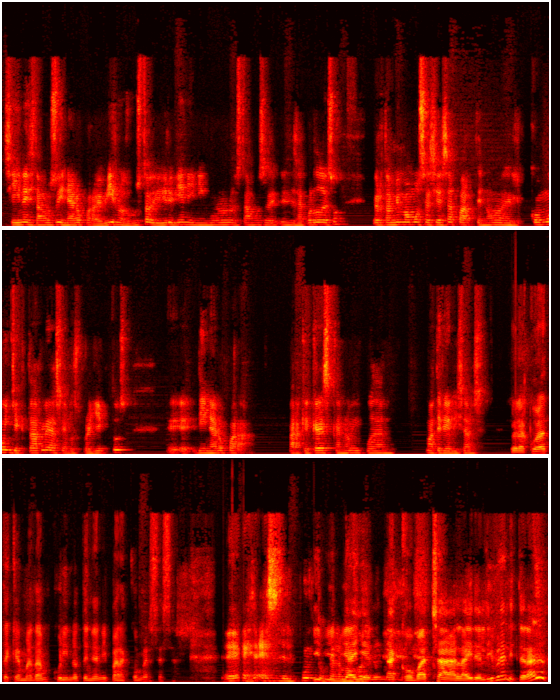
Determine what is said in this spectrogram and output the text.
sí necesitamos dinero para vivir, nos gusta vivir bien y ninguno estamos en desacuerdo de eso, pero también vamos hacia esa parte, ¿no? El cómo inyectarle hacia los proyectos eh, eh, dinero para, para que crezcan, ¿no? Y puedan materializarse. Pero acuérdate que Madame Curie no tenía ni para comer, César. Eh, ese es el punto. Y vivía ahí en una covacha al aire libre, literal.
